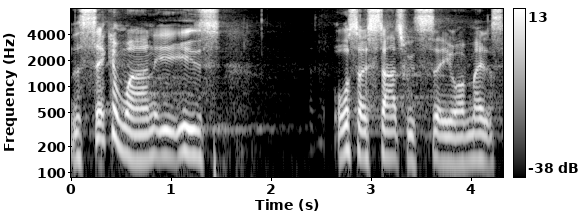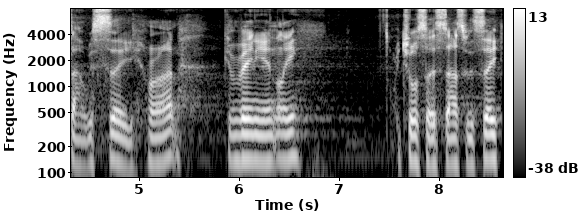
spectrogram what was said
The second one is also starts with C, or I've made it start with C, right? Conveniently, which also starts with C, it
